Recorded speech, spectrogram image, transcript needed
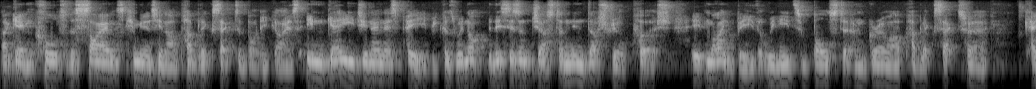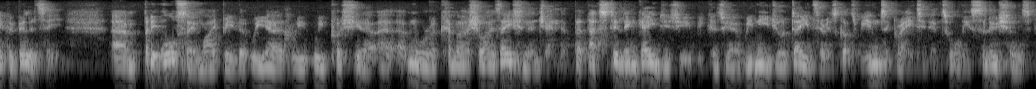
again call to the science community and our public sector body guys engage in NSP because we're not. This isn't just an industrial push. It might be that we need to bolster and grow our public sector capability. Um, but it also might be that we, uh, we, we push you know a, a more of a commercialization agenda, but that still engages you because you know we need your data. It's got to be integrated into all these solutions.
